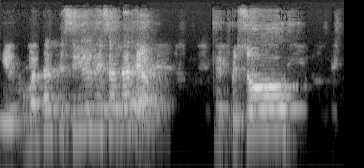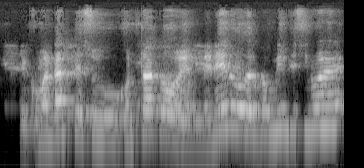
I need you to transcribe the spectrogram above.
Y el comandante siguió en esa tarea. Empezó el comandante su contrato en enero del 2019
